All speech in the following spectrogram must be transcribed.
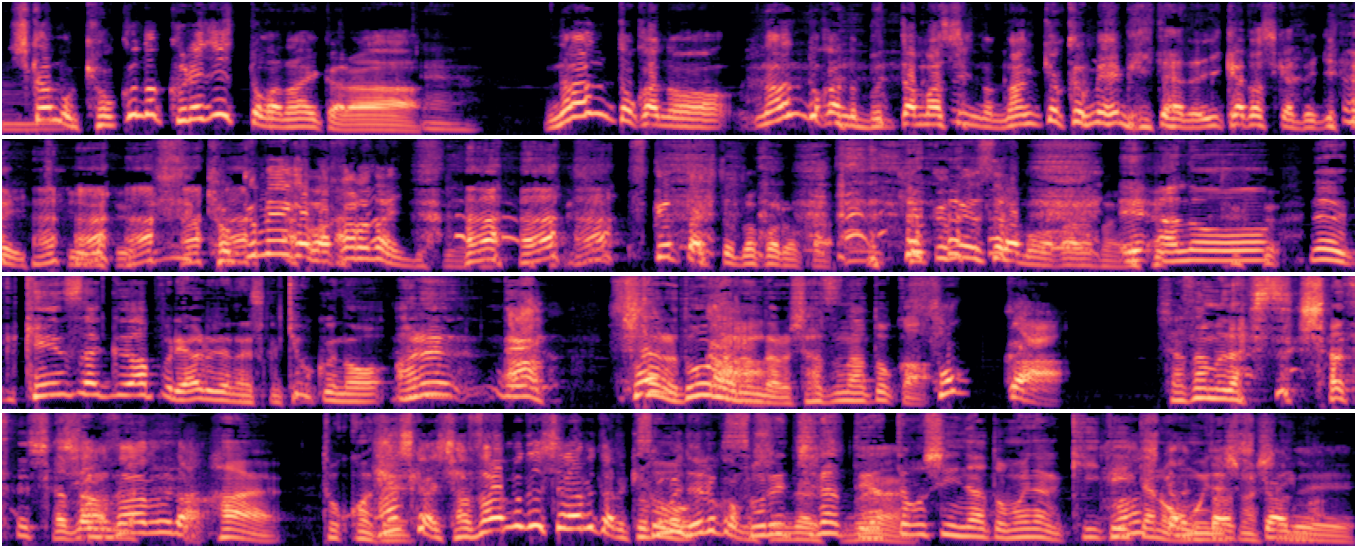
ん。しかも、曲のクレジットがないから、えなんとかの、なんとかのブッダマシンの何曲目みたいな言い方しかできないっていう、曲名がわからないんですよ。作った人どころか、曲名すらもわからない。え、あのーなんか検索アプリあるじゃないですか、曲の。あれ、ねあ、したらどうなるんだろうう、シャズナとか。そっか。シャザムだ、シャザシャシャザムだはい。とかで。確かにシャザムで調べたら曲名出るかもしれないですね。それちらっとやってほしいなと思いながら聞いていたのを思い出しました、今。確かに。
